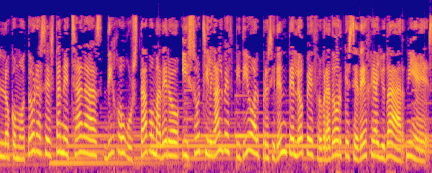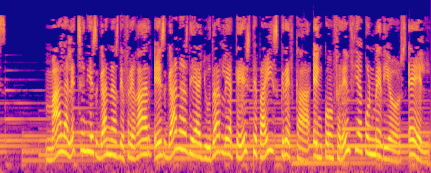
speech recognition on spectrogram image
locomotoras están echadas, dijo Gustavo Madero, y Xochil Gálvez pidió al presidente López Obrador que se deje ayudar, ni es Mala leche ni es ganas de fregar, es ganas de ayudarle a que este país crezca. En conferencia con medios, el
